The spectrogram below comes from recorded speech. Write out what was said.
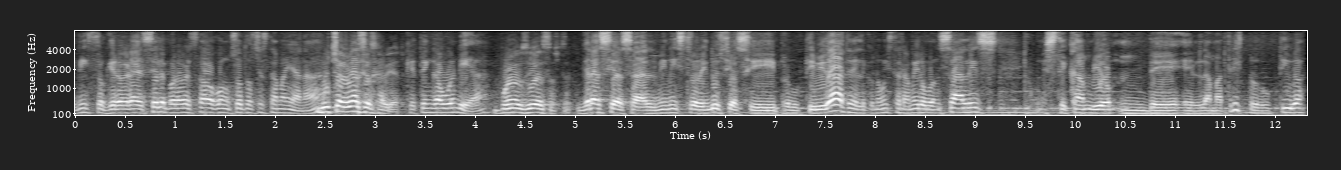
Ministro, quiero agradecerle por haber estado con nosotros esta mañana. ¿eh? Muchas gracias, Javier. Que tenga buen día. Buenos días a usted. Gracias al ministro de Industrias y Productividad, el economista Ramiro González, con este cambio de la matriz productiva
